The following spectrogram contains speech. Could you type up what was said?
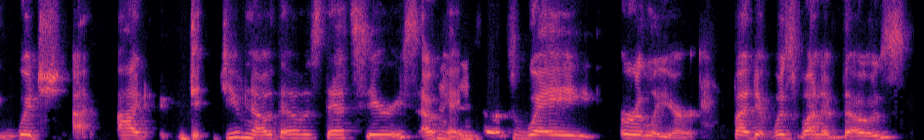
which I, I do you know those that series? Okay, mm-hmm. so it's way earlier, but it was one of those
